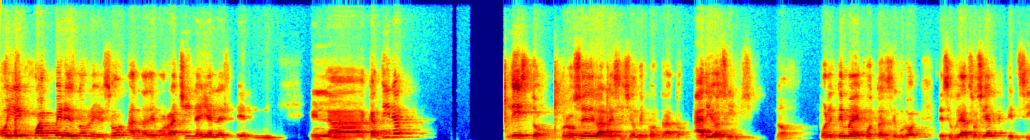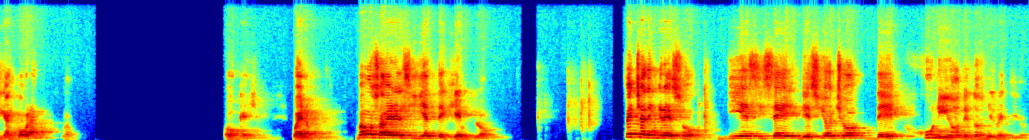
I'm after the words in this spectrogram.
Oye, Juan Pérez no regresó, anda de borrachina ya en la cantina. Listo, procede la rescisión de contrato. Adiós, IMSS, ¿no? por el tema de cuotas de, seguro, de seguridad social, que te sigan cobrando. ¿no? Ok, bueno, vamos a ver el siguiente ejemplo. Fecha de ingreso, 16, 18 de junio del 2022,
